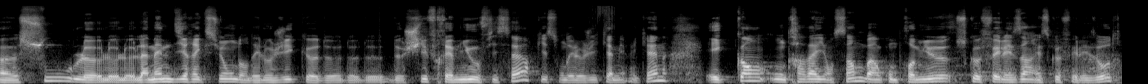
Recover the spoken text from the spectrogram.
euh, sous la même direction dans des logiques de, de, de, de chief revenue officer, qui sont des logiques américaines. Et quand on travaille ensemble, ben, on comprend mieux ce que fait les uns et ce que fait les autres.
